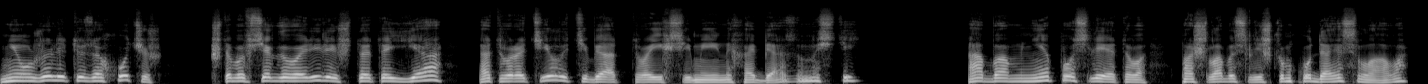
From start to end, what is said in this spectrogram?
Неужели ты захочешь, чтобы все говорили, что это я отвратила тебя от твоих семейных обязанностей? Обо мне после этого — пошла бы слишком худая слава.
